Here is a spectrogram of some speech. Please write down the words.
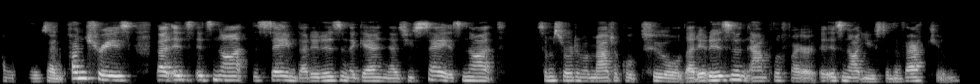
cultures and countries that it's it's not the same that it isn't again as you say it's not some sort of a magical tool that it is an amplifier it is not used in a vacuum.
